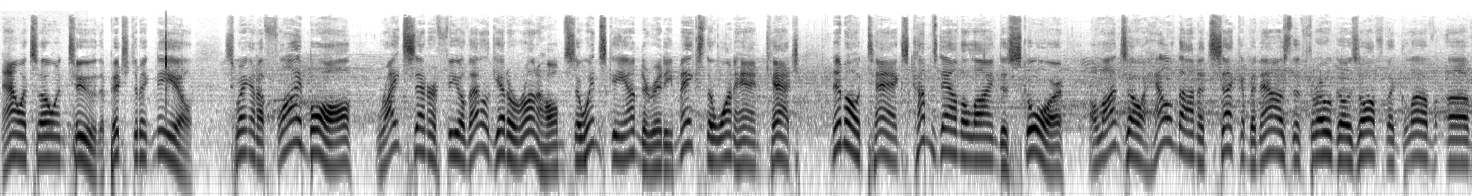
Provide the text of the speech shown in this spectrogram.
Now it's 0 2. The pitch to McNeil. Swinging a fly ball, right center field. That'll get a run home. Suwinski under it. He makes the one hand catch. Nimmo tags, comes down the line to score. Alonso held on at second, but now as the throw goes off the glove of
